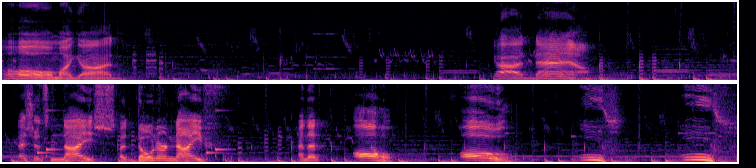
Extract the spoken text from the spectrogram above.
Oh my god. God damn. That shit's nice. A doner knife. And then, oh. Oh. Oof. Oof.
